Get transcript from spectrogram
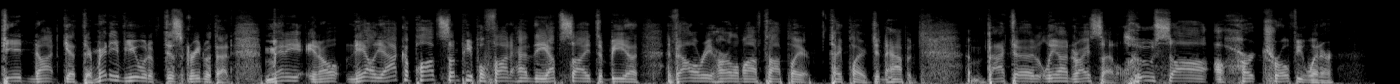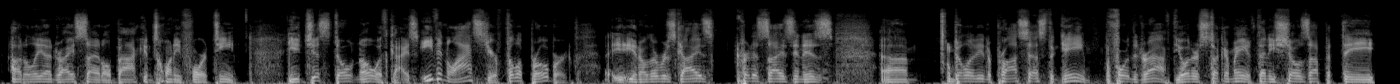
Did not get there. Many of you would have disagreed with that. Many, you know, Nail Yakupov, some people thought had the upside to be a Valeri Kharlamov top player, type player. Didn't happen. Back to Leon Draisaitl. Who saw a Hart Trophy winner out of Leon Draisaitl back in 2014. You just don't know with guys. Even last year, Philip Broberg, you know, there was guys criticizing his um, ability to process the game before the draft. The Oilers stuck him eighth. Then he shows up at the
